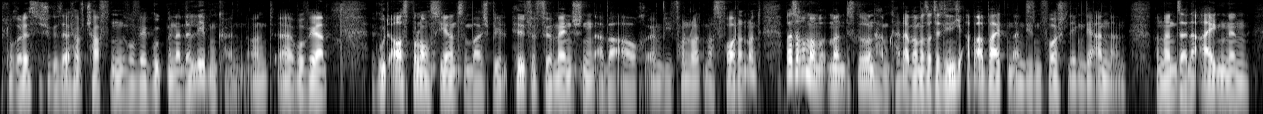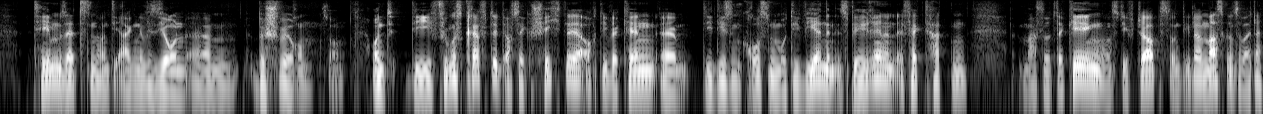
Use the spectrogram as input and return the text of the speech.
pluralistische Gesellschaft schaffen, wo wir gut miteinander leben können und äh, wo wir gut ausbalancieren, zum Beispiel Hilfe für Menschen, aber auch irgendwie von Leuten was fordern und was auch immer man Diskussionen haben kann. Aber man sollte sich nicht abarbeiten an diesen Vorschlägen der anderen, sondern seine eigenen Themen setzen und die eigene Vision ähm, beschwören. So. Und die Führungskräfte aus der Geschichte, auch die wir kennen, äh, die diesen großen motivierenden, inspirierenden Effekt hatten, Martin Luther King und Steve Jobs und Elon Musk und so weiter,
